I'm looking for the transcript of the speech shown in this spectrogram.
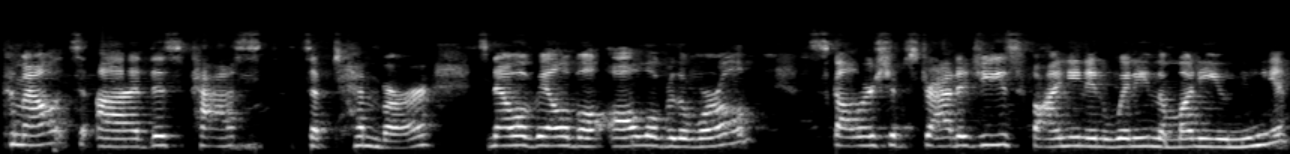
come out uh, this past September. It's now available all over the world. Scholarship strategies, finding and winning the money you need.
